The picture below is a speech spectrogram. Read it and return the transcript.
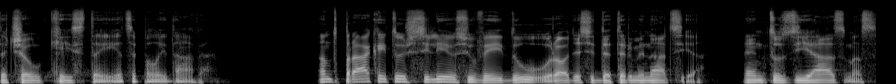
tačiau keistai atsipalaidavę. Ant prakaitų išsiliejusių veidų rodėsi determinacija, entuzijazmas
